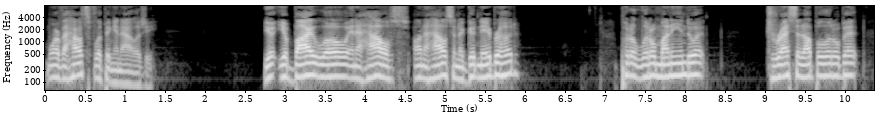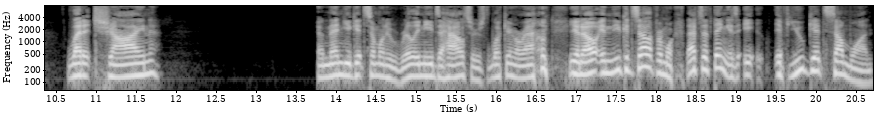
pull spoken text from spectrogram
more of a house flipping analogy. You, you buy low in a house, on a house in a good neighborhood, put a little money into it, dress it up a little bit, let it shine. And then you get someone who really needs a house or is looking around, you know, and you could sell it for more. That's the thing is if you get someone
